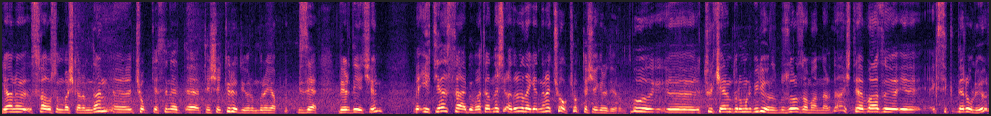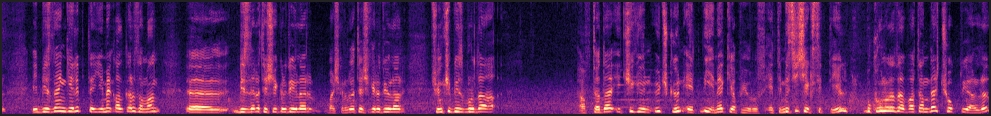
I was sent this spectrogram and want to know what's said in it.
Yani sağ olsun başkanımdan e, çok kesine e, teşekkür ediyorum buraya bize verdiği için. Ve ihtiyaç sahibi vatandaş adına da kendine çok çok teşekkür ediyorum. Bu e, Türkiye'nin durumunu biliyoruz. Bu zor zamanlarda işte bazı e, eksiklikler oluyor. E, bizden gelip de yemek aldıkları zaman e, bizlere teşekkür ediyorlar. Başkanımıza teşekkür ediyorlar. Çünkü biz burada Haftada iki gün, üç gün etli yemek yapıyoruz. Etimiz hiç eksik değil. Bu konuda da vatandaş çok duyarlı.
